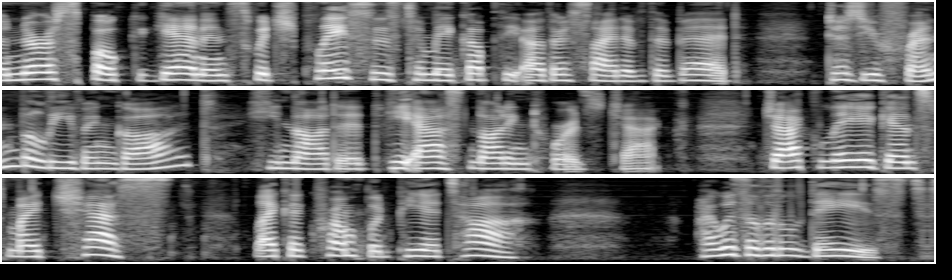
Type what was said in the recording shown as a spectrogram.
The nurse spoke again and switched places to make up the other side of the bed. Does your friend believe in God? He nodded. He asked, nodding towards Jack. Jack lay against my chest like a crumpled pietà. I was a little dazed.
